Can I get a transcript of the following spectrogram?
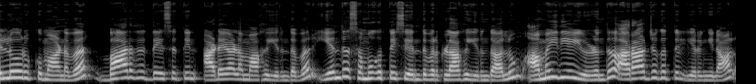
எல்லோருக்குமானவர். பாரத தேசத்தின் அடையாளமாக இருந்தவர் எந்த சமூகத்தை சேர்ந்தவர்களாக இருந்தாலும் அமைதியை இழந்து அராஜகத்தில் இறங்கினால்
